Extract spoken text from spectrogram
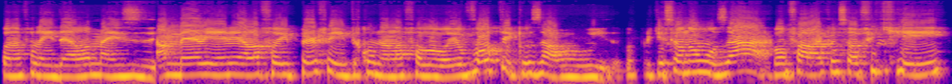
quando eu falei dela, mas a Marianne, ela foi perfeita quando ela falou: eu vou ter que usar o ídolo, porque se eu não usar, vão falar que eu só fiquei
